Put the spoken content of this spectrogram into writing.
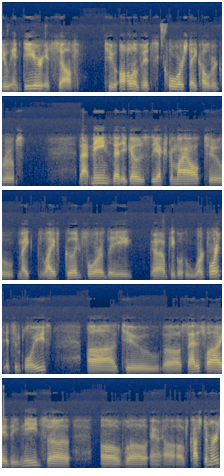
to endear itself to all of its core stakeholder groups. That means that it goes the extra mile to make life good for the uh, people who work for it, its employees, uh, to uh, satisfy the needs uh, of uh, uh, of customers,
